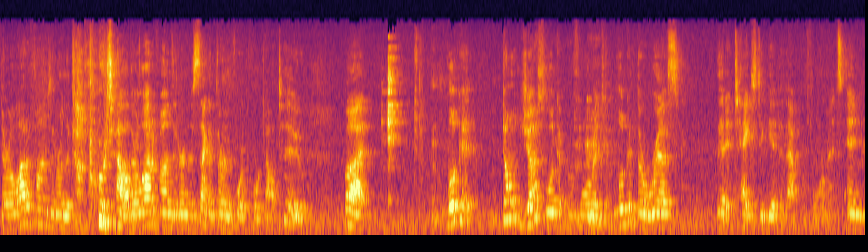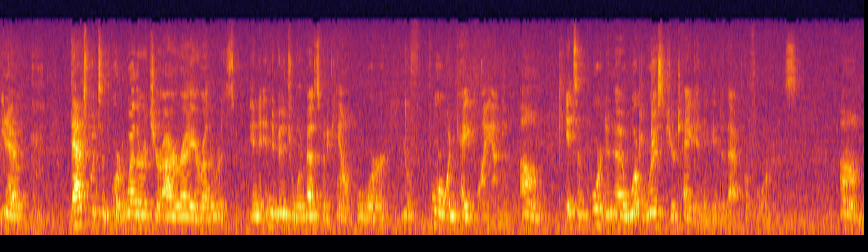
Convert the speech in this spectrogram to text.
there are a lot of funds that are in the top quartile, there are a lot of funds that are in the second, third, and fourth quartile too. But look at, don't just look at performance, look at the risk that it takes to get to that performance. And, you know, that's what's important, whether it's your IRA or whether it's an individual investment account or your 401k plan. Um, it's important to know what risk you're taking to get to that performance. Um,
